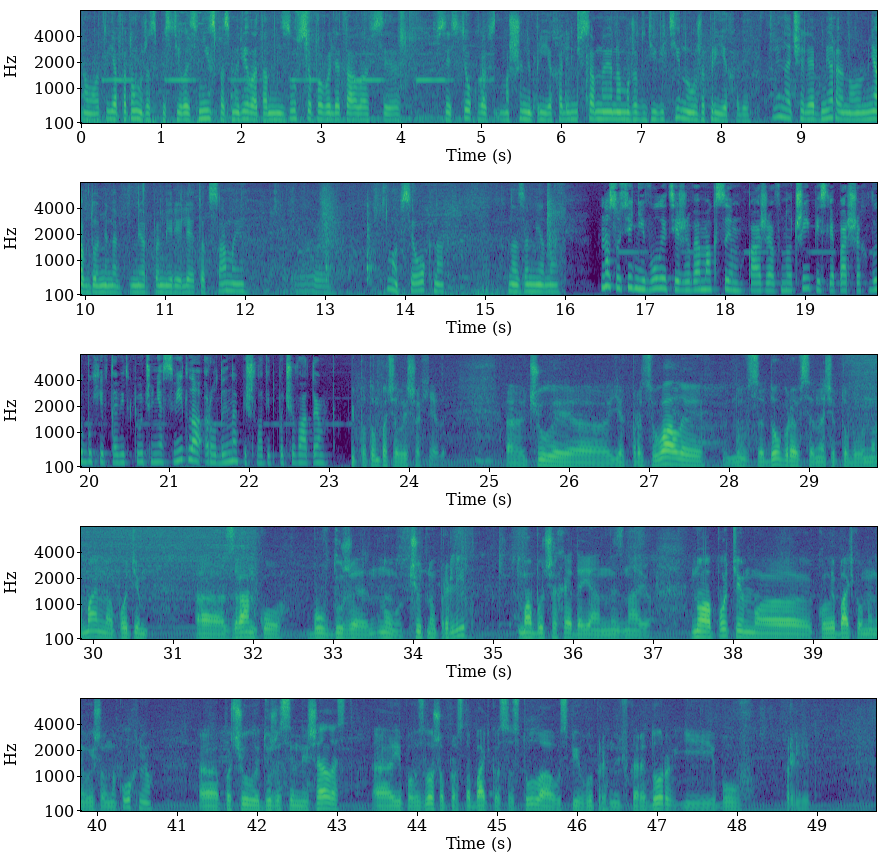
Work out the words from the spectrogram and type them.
Вот. Я потом уже спустилась вниз, посмотрела, там внизу все повылетало, все, все стекла, машины приехали. Часам, наверное, может, к 9, но уже приехали. И начали обмеры, но у меня в доме, например, померили этот самый, э, ну, все окна на замену. На сусідній вулиці живе Максим. Каже, вночі після перших вибухів та відключення світла родина пішла відпочивати. І потім почали шахеди. Е, Чули, е, як працювали, ну все добре, все начебто було нормально. Потім е, зранку був дуже ну, чутно приліт, мабуть, шахеда, я не знаю. Ну а потім, коли батько в мене вийшов на кухню, почули дуже сильний шелест. Е, І повезло, що просто батько зі стула успів випригнути в коридор і був приліт.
